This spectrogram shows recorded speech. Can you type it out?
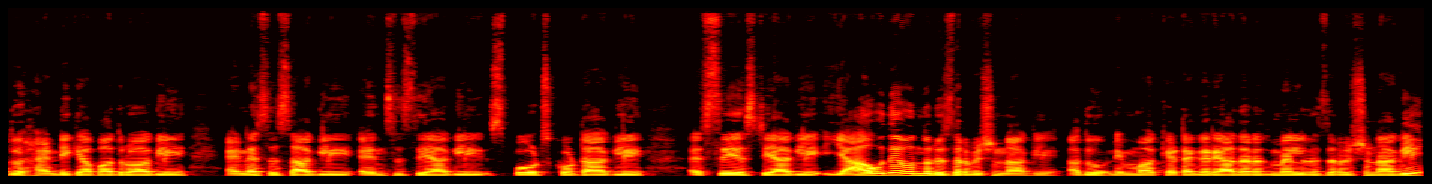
ಅದು ಹ್ಯಾಂಡಿಕ್ಯಾಪ್ ಆದರೂ ಆಗಲಿ ಎನ್ ಎಸ್ ಎಸ್ ಆಗಲಿ ಎನ್ ಸಿ ಸಿ ಆಗಲಿ ಸ್ಪೋರ್ಟ್ಸ್ ಕೋಟ ಆಗಲಿ ಎಸ್ ಸಿ ಎಸ್ ಟಿ ಆಗಲಿ, ಯಾವುದೇ ಒಂದು ರಿಸರ್ವೇಷನ್ ಆಗಲಿ, ಅದು ನಿಮ್ಮ ಕೆಟಗರಿ ಆಧಾರದ ಮೇಲೆ ರಿಸರ್ವೇಷನ್ ಆಗಲಿ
